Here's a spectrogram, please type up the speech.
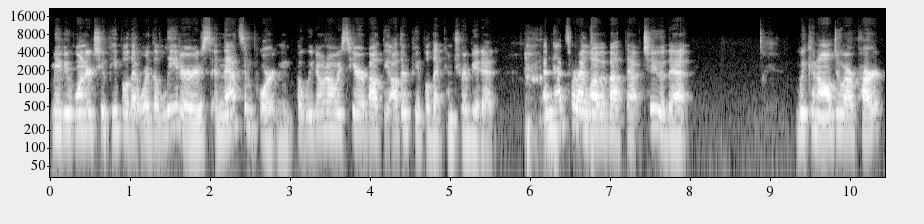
maybe one or two people that were the leaders, and that's important, but we don't always hear about the other people that contributed. And that's what I love about that too, that we can all do our part.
